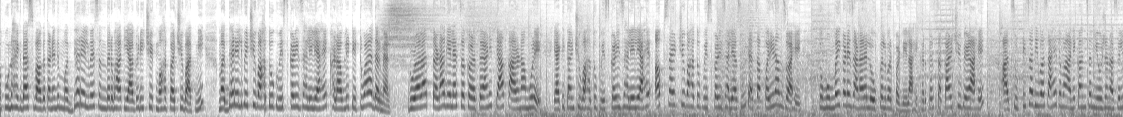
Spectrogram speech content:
पुन्हा एकदा स्वागत आणि मध्य रेल्वे संदर्भात या घडीची एक महत्वाची बातमी. मध्य रेल्वेची वाहतूक विस्कळीत झालेली आहे. खडावली टिटवाळा दरम्यान रुळाला तडा गेल्याचं कळतंय आणि त्या कारणामुळे या ठिकाणची वाहतूक विस्कळीत झालेली आहे. अपसाईडची वाहतूक विस्कळीत झाली असून त्याचा परिणाम जो आहे तो मुंबईकडे जाणाऱ्या लोकलवर पडलेला आहे. खरं तर सकाळची वेळ आहे. आज सुट्टीचा दिवस आहे त्यामुळे अनेकांचं नियोजन असेल.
